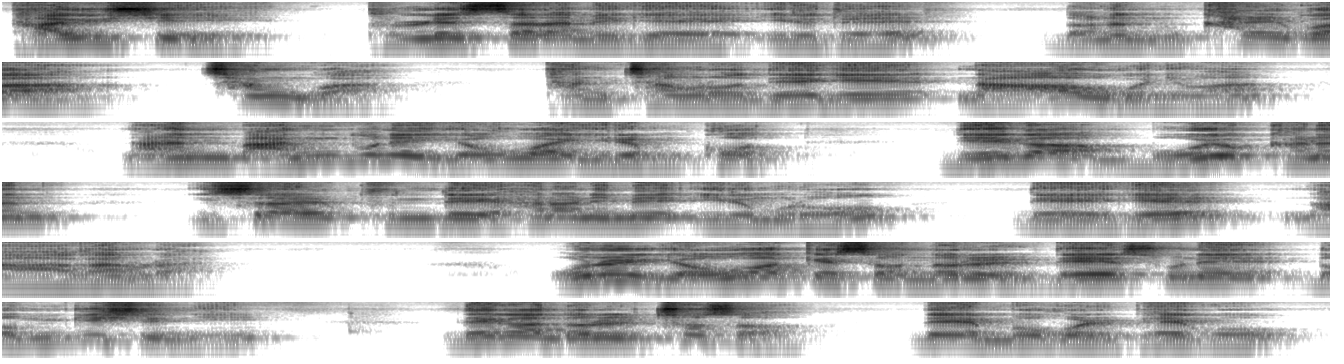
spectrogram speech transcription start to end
다윗이 블렛 사람에게 이르되 너는 칼과 창과 단창으로 내게 나아오거니와 나는 만군의 여호와의 이름 곧 내가 모욕하는 이스라엘 군대 하나님의 이름으로 내게 나아가노라. 오늘 여호와께서 너를 내 손에 넘기시니 내가 너를 쳐서 내 목을 베고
